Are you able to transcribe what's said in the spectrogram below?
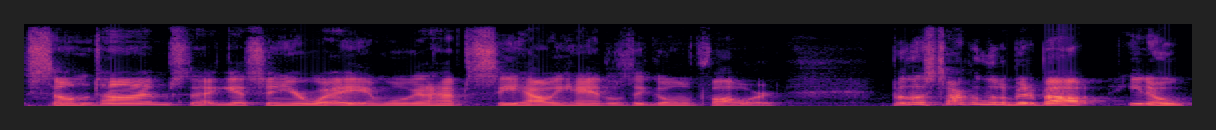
sometimes that gets in your way, and we're going to have to see how he handles it going forward. But let's talk a little bit about, you know,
